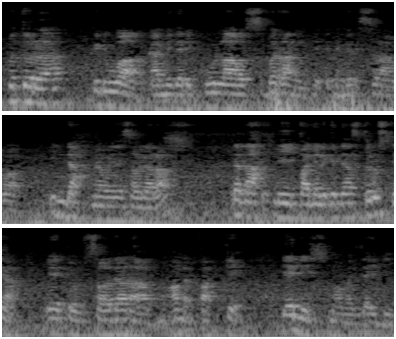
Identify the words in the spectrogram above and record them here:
Putra kedua kami dari Pulau Seberang, yaitu negeri Sarawak. Indah namanya saudara. Dan ahli panel kita yang seterusnya, yaitu Saudara Muhammad Fakih Denis Muhammad Zaidi.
